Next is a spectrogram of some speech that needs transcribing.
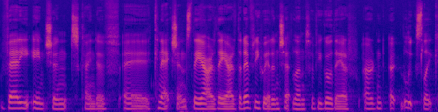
very ancient kind of uh, connections. They are there. They're everywhere in Shetland. If you go there, are, it looks like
